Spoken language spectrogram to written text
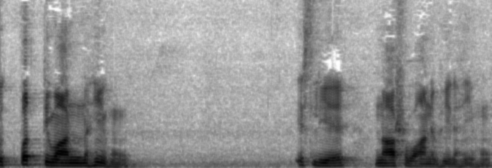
उत्पत्तिवान नहीं हूँ। इसलिए नाशवान भी नहीं हूँ।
